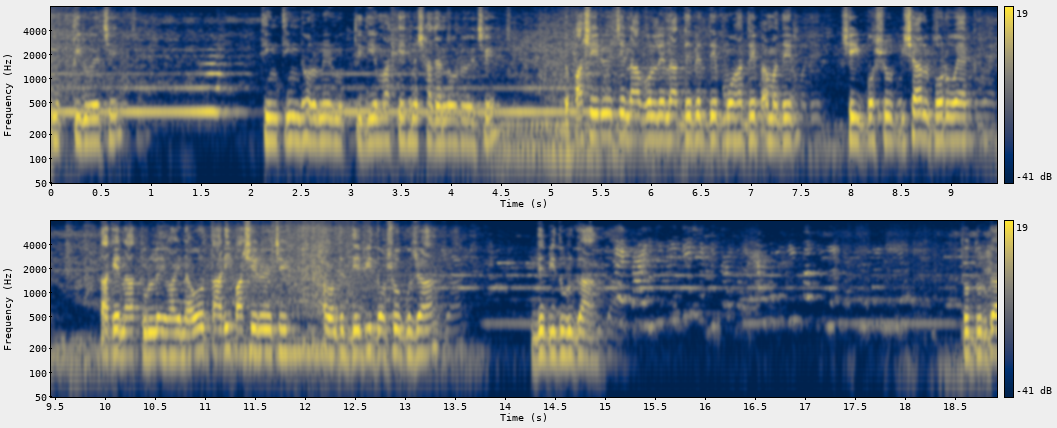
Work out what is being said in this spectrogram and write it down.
মূর্তি রয়েছে। তিন তিন ধরনের মূর্তি দিয়ে মাকে এখানে সাজানো রয়েছে। তো পাশেই রয়েছে, না বললে না দেবের দেব, মহাদেব আমাদের সেই বসু, বিশাল বড় এক, তাকে না তুললেই হয় না। ও তারই পাশে রয়েছে আমাদের দেবী দশভূজা, দেবী দুর্গা। তো দুর্গা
